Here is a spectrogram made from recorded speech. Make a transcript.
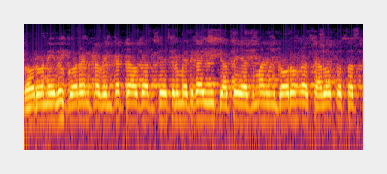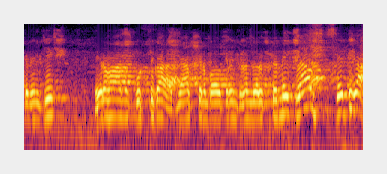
గౌరవనీయులు గోరంట్ల వెంకట్రావు గారి చేతుల మీదుగా ఈ జత యజమానిని గౌరవంగా సెలవుతో సత్కరించి నిర్వహణ గుర్తుగా జ్ఞాపకం బహుకరించడం జరుగుతుంది. క్లాస్ గట్టిగా.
